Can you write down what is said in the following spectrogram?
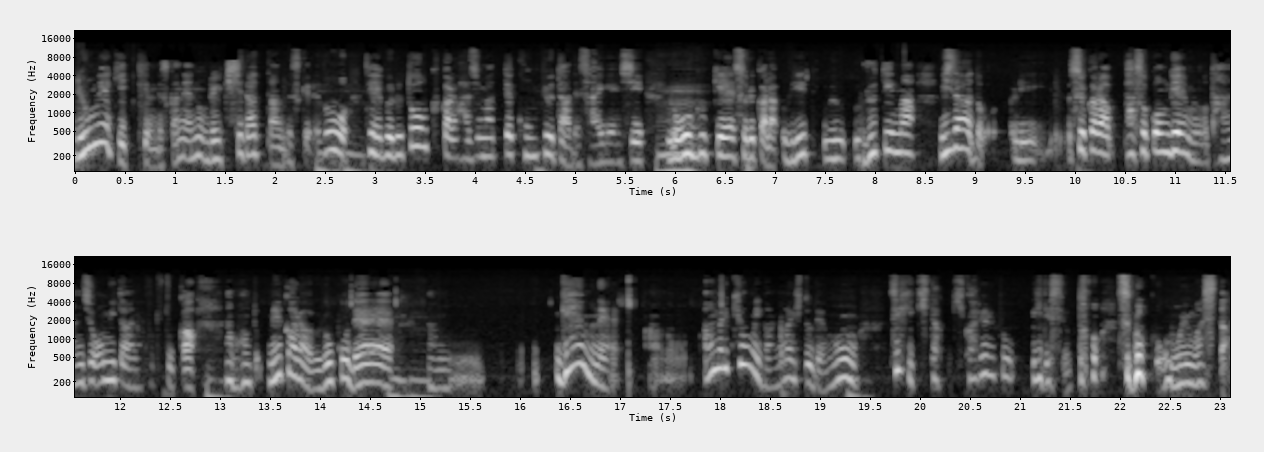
両名機っていうんですかね、の歴史だったんですけれど、うんテーブルトークから始まってコンピューターで再現し、うん。ローグ系、それからウリウウルティマ、ウィザードリー、それからパソコンゲームの誕生みたいなこととか、なんか本当目から鱗で、うんあのゲームね、あの、あんまり興味がない人でも、ぜひ来た、聞かれるといいですよ、と、すごく思いました。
